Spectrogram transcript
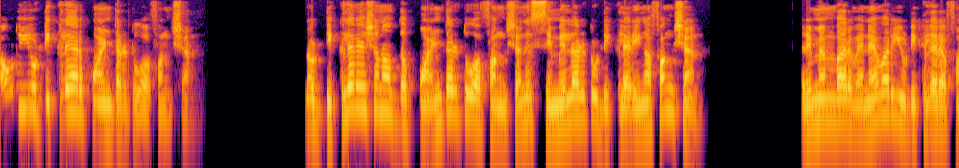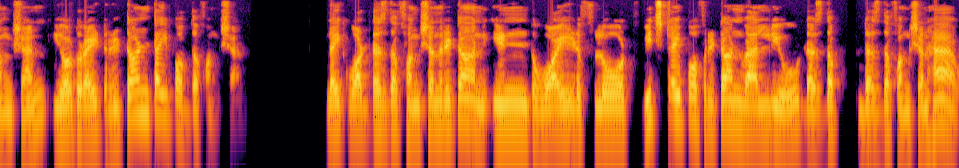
how do you declare pointer to a function? Now, declaration of the pointer to a function is similar to declaring a function. Remember, whenever you declare a function, you have to write return type of the function. Like what does the function return? Int, void, float. Which type of return value does the does the function have?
